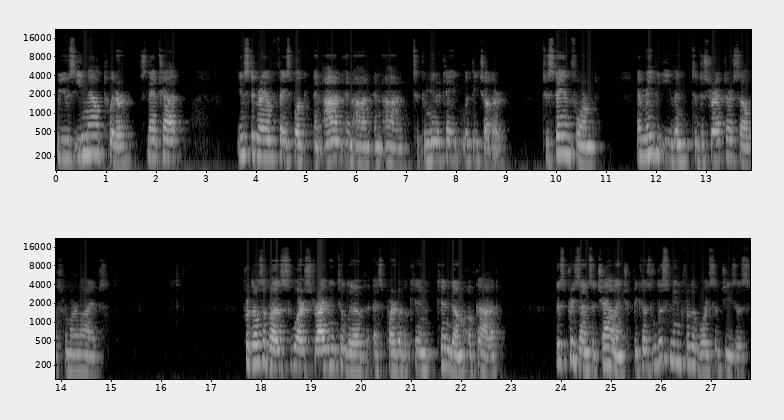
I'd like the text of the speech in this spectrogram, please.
We use email, Twitter, Snapchat, Instagram, Facebook, and on and on and on to communicate with each other to stay informed, and maybe even to distract ourselves from our lives. For those of us who are striving to live as part of a kin- kingdom of God, this presents a challenge because listening for the voice of Jesus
